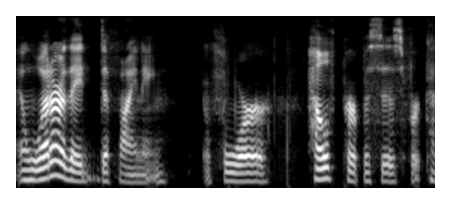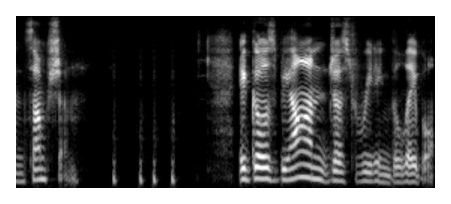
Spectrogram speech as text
And what are they defining for health purposes for consumption? It goes beyond just reading the label.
